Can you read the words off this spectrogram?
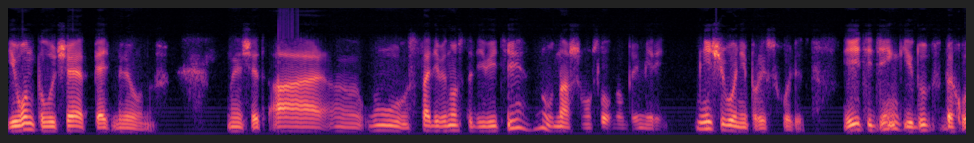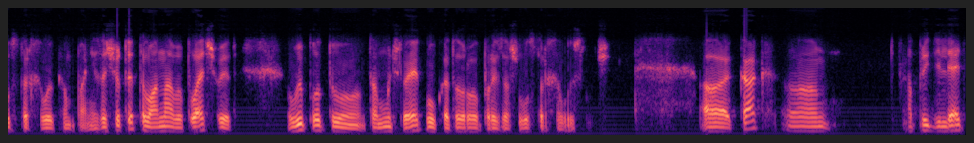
И он получает 5 миллионов. Значит, а э, у 199, ну, в нашем условном примере, ничего не происходит. И эти деньги идут в доход страховой компании. За счет этого она выплачивает выплату тому человеку, у которого произошел страховой случай. А, как э, определять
